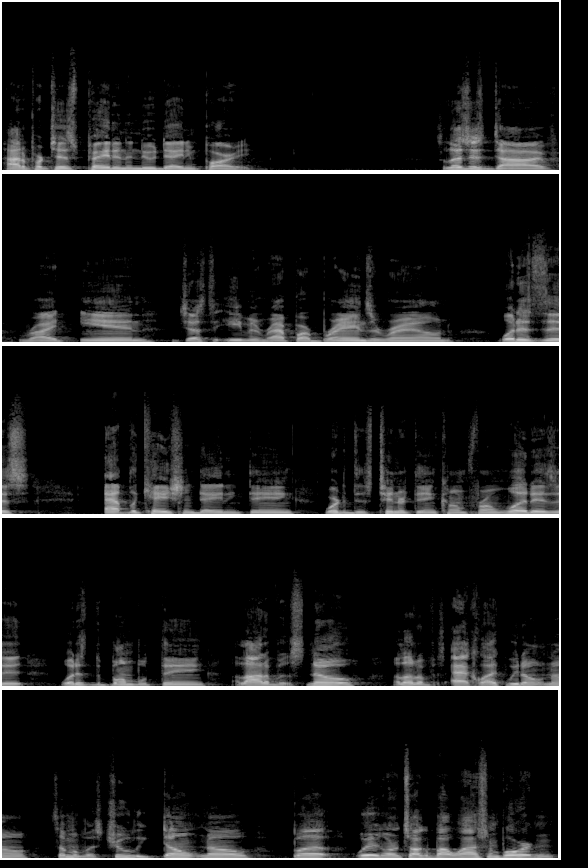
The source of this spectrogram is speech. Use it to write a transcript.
how to participate in a new dating party. So let's just dive right in just to even wrap our brains around what is this application dating thing? Where did this Tinder thing come from? What is it? What is the Bumble thing? A lot of us know. A lot of us act like we don't know. Some of us truly don't know but we're going to talk about why it's important.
